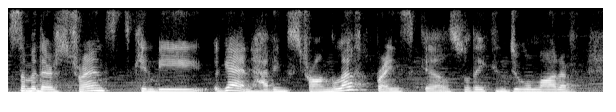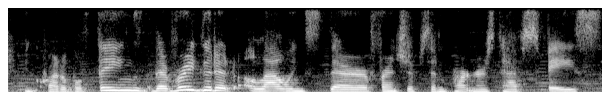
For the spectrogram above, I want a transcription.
Some of their strengths can be, again, having strong left brain skills. So they can do a lot of incredible things. They're very good at allowing their friendships and partners to have space,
